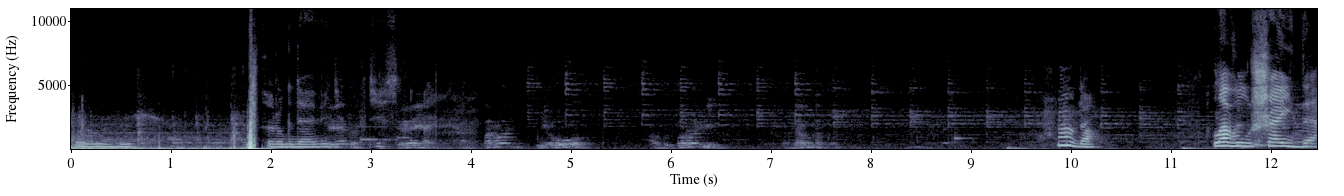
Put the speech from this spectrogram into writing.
стоїла більше. 49. Пароль? Не, о. А вы пароль вот такой. Ну да. Левел ще йде.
